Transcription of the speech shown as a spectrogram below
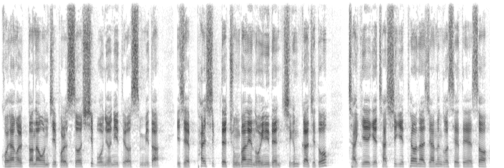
고향을 떠나온 지 벌써 15년이 되었습니다. 이제 80대 중반의 노인이 된 지금까지도 자기에게 자식이 태어나지 않은 것에 대해서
